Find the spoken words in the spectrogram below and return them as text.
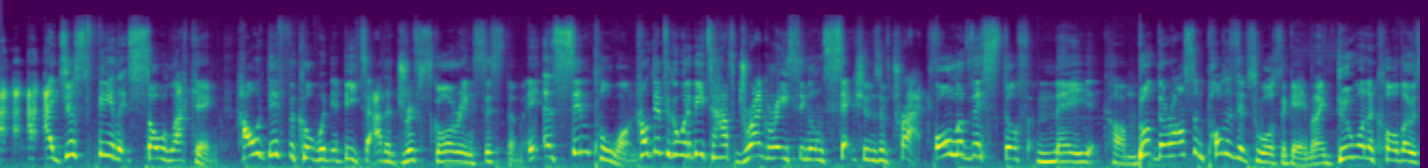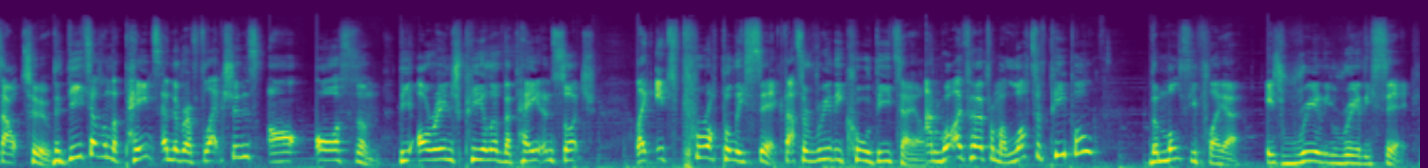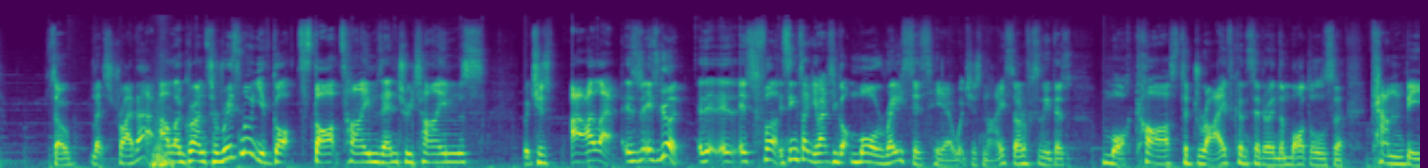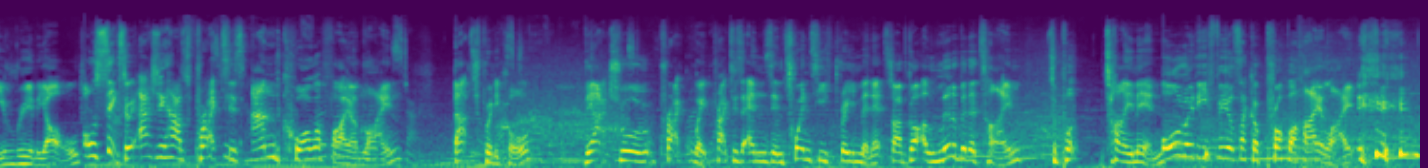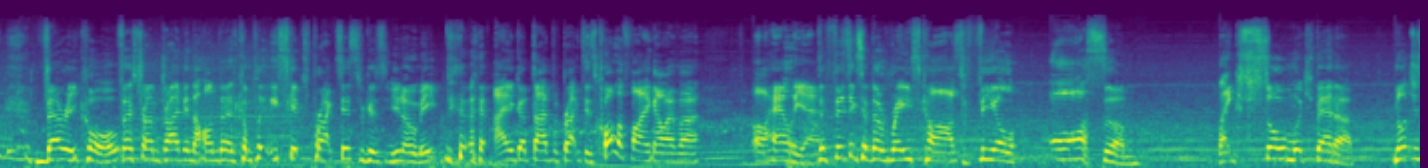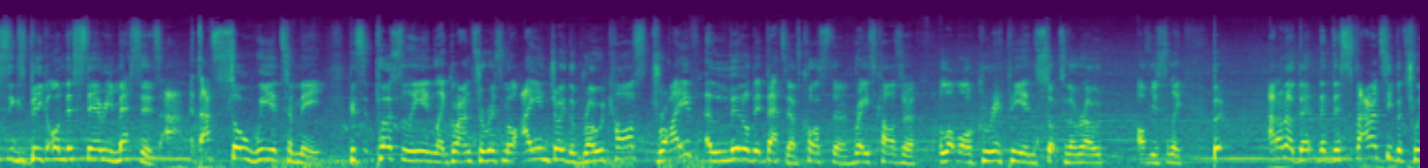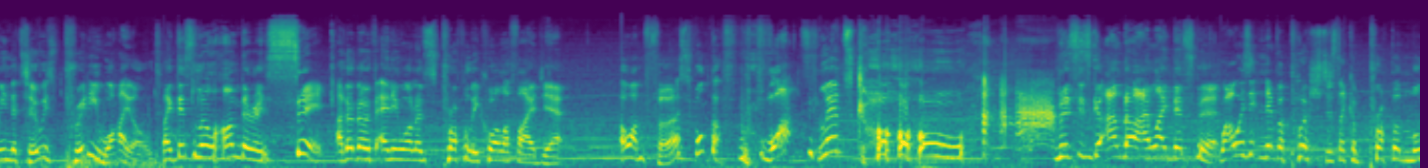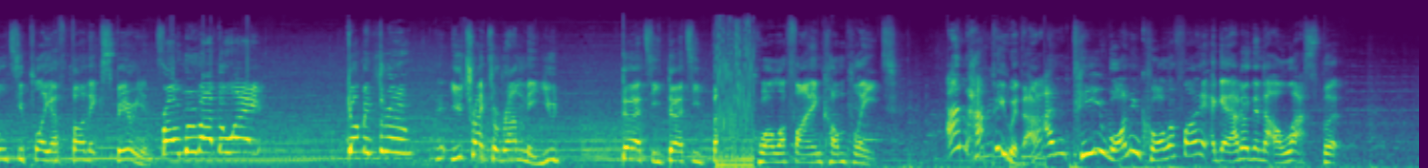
I, I, I just feel it's so lacking. How difficult would it be to add a drift scoring system? It, a simple one. How difficult would it be to have drag racing on sections of tracks? All of this stuff may come, but there are some positives towards the game, and I do want to call those out too. The details on the paints and the reflections are awesome. The orange peel of the paint and such, like it's properly sick. That's a really cool detail. And what I've heard from a lot of people, the multiplayer is really, really sick. So let's try that. A la Gran Turismo, you've got start times, entry times, which is, I, I like, it's, it's good. It, it, it's fun. It seems like you've actually got more races here, which is nice. Obviously, there's more cars to drive, considering the models uh, can be really old. Oh, six, so it actually has practice and qualify online. That's pretty cool. The actual, pra wait, practice ends in 23 minutes, so I've got a little bit of time to put time in. Already feels like a proper highlight. Very cool. First time driving the Honda, completely skipped practice because you know me. I ain't got time for practice. Qualifying, however, oh hell yeah. The physics of the race cars feel awesome. Like so much better. Not just these big understeery messes. Uh, that's so weird to me. Because personally in like Gran Turismo, I enjoy the road cars drive a little bit better. Of course, the race cars are a lot more grippy and stuck to the road, obviously. But I don't know, the, the, disparity between the two is pretty wild. Like, this little Honda is sick. I don't know if anyone has properly qualified yet. Oh, I'm first? What the What? Let's go! this is good. I don't know, I like this bit. Why was it never pushed as like a proper multiplayer fun experience? Bro, move out the way! Coming through! You tried to ram me, you dirty, dirty qualifying complete. I'm happy with that. I'm P1 in qualifying. Again, I don't think that'll last, but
